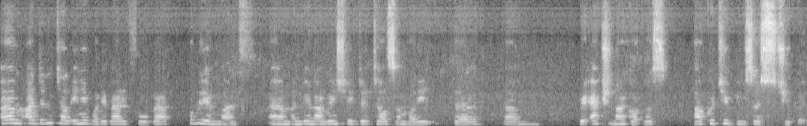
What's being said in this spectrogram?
Um, I didn't tell anybody about it for about probably a month. Um, and when I eventually did tell somebody, the um, reaction I got was, How could you be so stupid?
